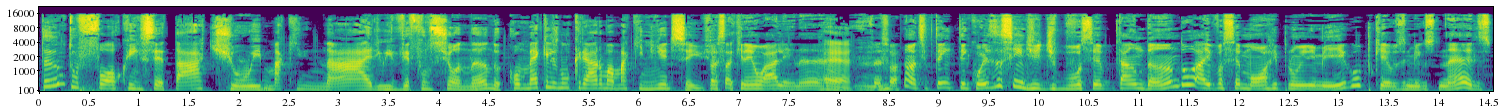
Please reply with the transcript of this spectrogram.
tanto foco em ser tátil e maquinário e ver funcionando, como é que eles não criaram uma maquininha de save? Parece que nem o Alien, né? É. Pessoal- Não, tipo, tem, tem coisas assim de, de você tá andando, aí você morre pra um inimigo, porque os inimigos, né, eles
